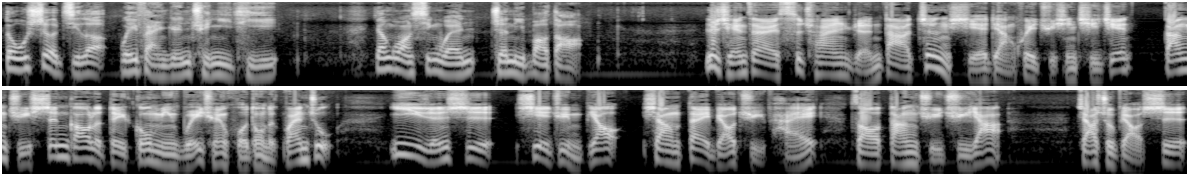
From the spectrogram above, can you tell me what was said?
都涉及了违反人权议题。央广新闻整理报道。日前，在四川人大政协两会举行期间，当局升高了对公民维权活动的关注。异议人士谢俊彪向代表举牌，遭当局拘押。家属表示，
